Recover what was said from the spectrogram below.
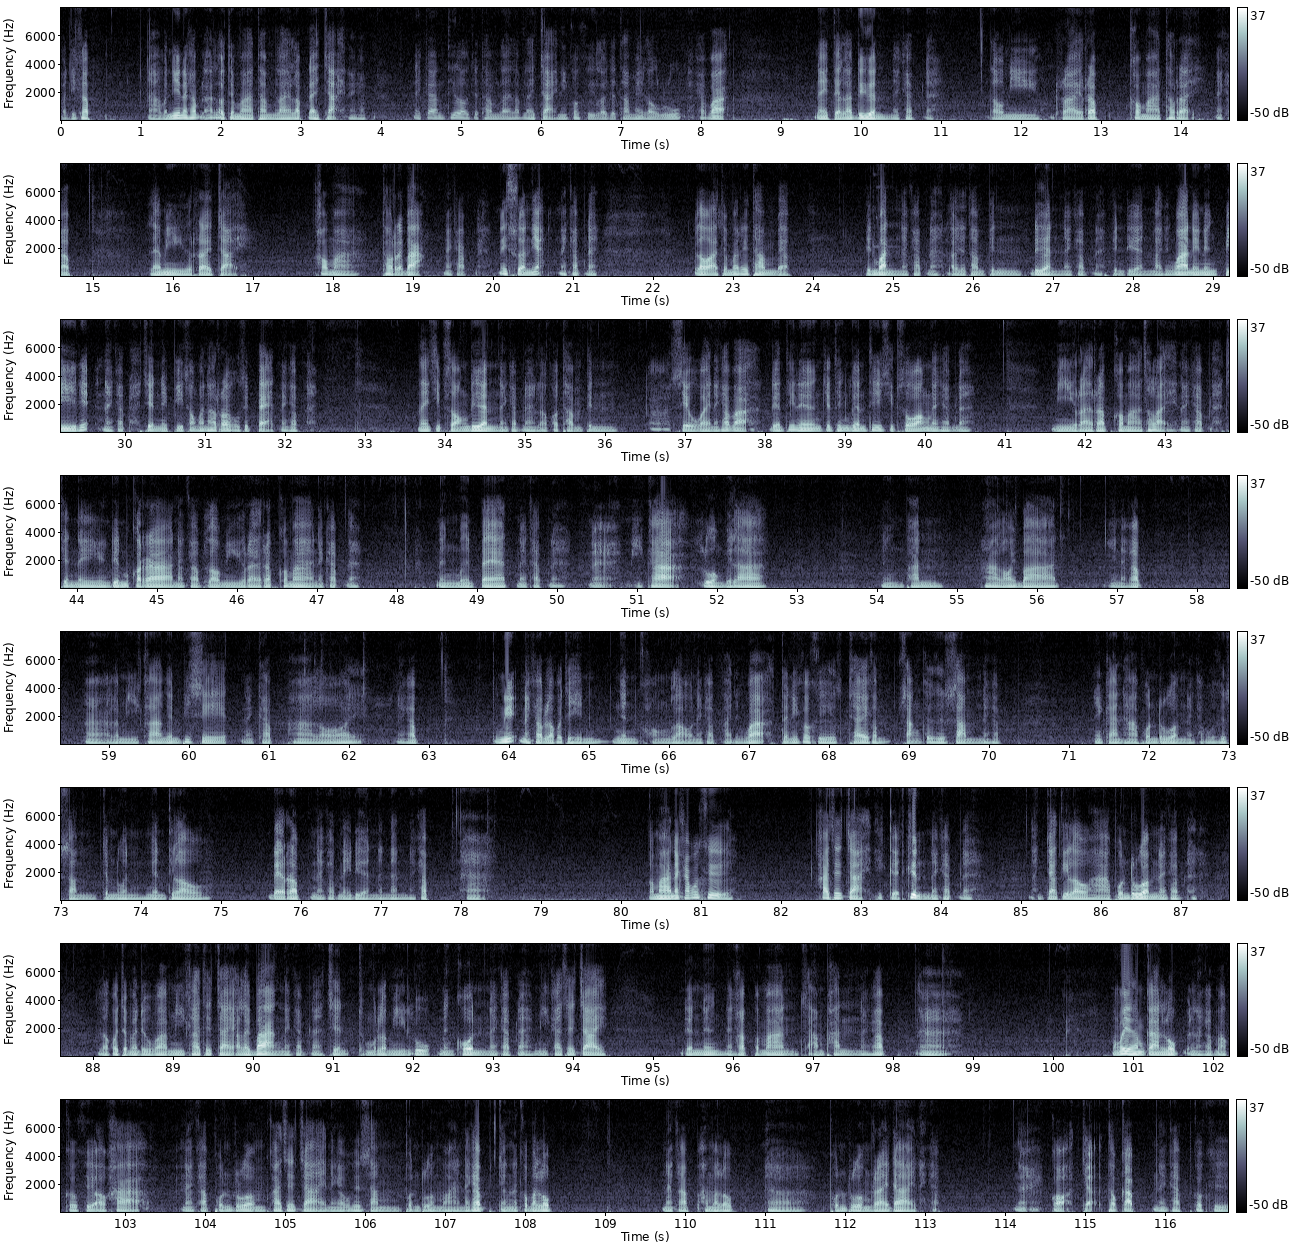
สวัสดีครับอ่าวันนี้นะครับเราจะมาทำรายรับรายจ่ายนะครับ ในการที่เราจะทำรายรับรายจ่ายนี้ก็คือเราจะทำให้เรารู้นะครับว่าในแต่ละเดือนนะครับนะเรามีรายรับเข้ามาเท่าไหร่นะครับ และมีรายจ่ายเข้ามาเท่าไหร่บ้างนะครับ ในส่วนเนี้ยนะครับนะเราอาจจะไม่ได้ทำแบบ เป็นวันนะครับนะเราจะทำเป็นเดือนนะครับนะเป็นเดือน หมายถึงว่าใน 1 ปีนี้นะครับเช่นในปี 2568 นะครับนะใน 12 เดือนนะครับนะเราก็ทำเป็นเซลล์ไว้นะครับว่าเดือนที่ 1 จนถึงเดือนที่ 12 นะครับนะมีรายรับเข้ามาเท่าไหร่นะครับนะเช่นในเดือนมกรานะครับ เรามีรายรับเข้ามานะครับนะ18,000นะครับนะนะมีค่าล่วงเวลา 1,500 บาทนี่นะครับอ่าเรามีค่าเงินพิเศษนะครับ 500 นะครับ ตรงนี้นะครับเราก็จะเห็นเงินของเรานะครับหมายถึงว่าตัวนี้ก็คือใช้คำสั่งก็คือ sum นะครับ ในการหาผลรวมนะครับก็คือ sum จำนวนเงินที่เราได้รับนะครับในเดือนนั้นๆนะครับอ่าต่อมานะครับก็คือ ค่าใช้จ่ายที่เกิดขึ้นนะครับนะหลังจากที่เราหาผลรวมนะครับนะเราก็จะมาดูว่ามีค่าใช้จ่ายอะไรบ้างนะครับนะเช่นสมมุติเรามีลูกหนึ่งคนนะครับนะมีค่าใช้จ่ายเดือนหนึ่งนะครับประมาณ 3,000นะครับอ่ามันก็จะทำการลบนะครับเอาก็คือเอาค่านะครับผลรวมค่าใช้จ่ายนะครับก็คือซัมผลรวมมานะครับ จากนั้นก็มาลบนะครับเอามาลบเอ่อ ลรวมรายได้นะครับนะก็จะเท่ากับนะครับก็คือ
